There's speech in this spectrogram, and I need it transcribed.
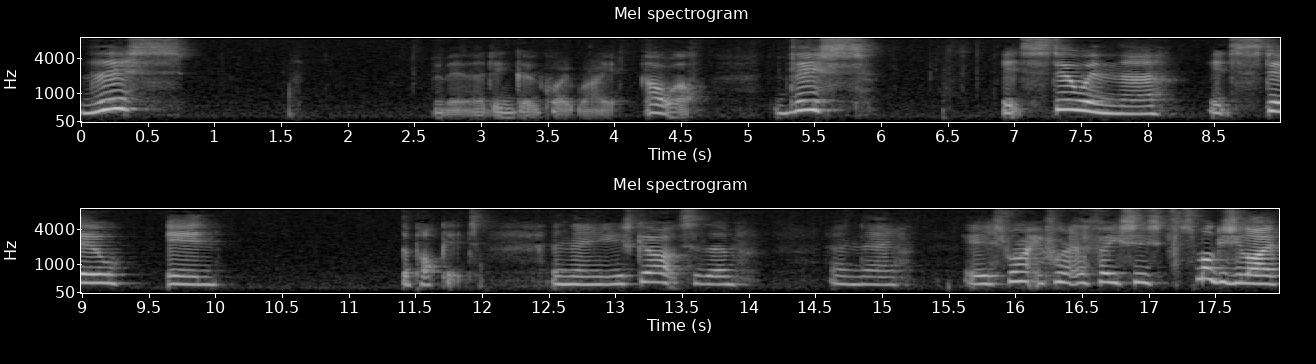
this maybe that didn't go quite right. Oh well. This it's still in there. It's still in the pocket. And then you just go up to them and then it's right in front of their faces, smug as you like.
